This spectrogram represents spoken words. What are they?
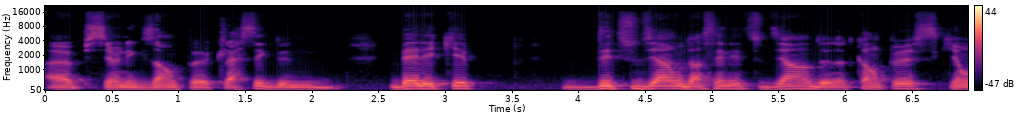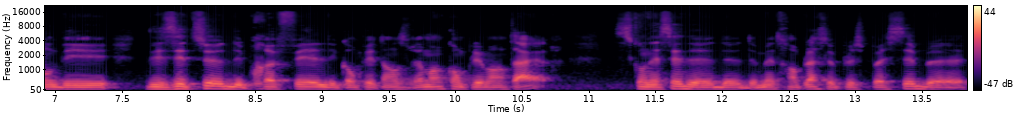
puis c'est un exemple classique d'une belle équipe d'étudiants ou d'anciens étudiants de notre campus qui ont des, des, études, des profils, des compétences vraiment complémentaires. C'est ce qu'on essaie de, de, mettre en place le plus possible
